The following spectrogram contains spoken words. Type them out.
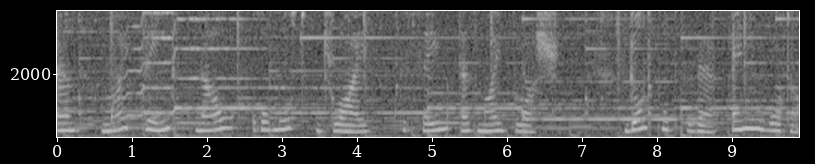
And my paint now almost dry the same as my brush. Don't put there any water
